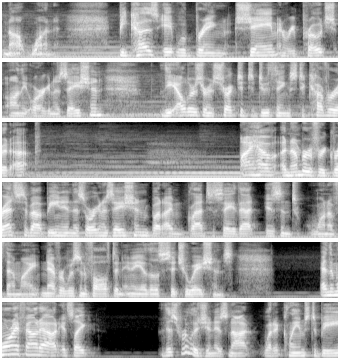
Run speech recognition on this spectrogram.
Not one. Because it would bring shame and reproach on the organization, the elders are instructed to do things to cover it up. I have a number of regrets about being in this organization, but I'm glad to say that isn't one of them. I never was involved in any of those situations. And the more I found out, it's like this religion is not what it claims to be.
